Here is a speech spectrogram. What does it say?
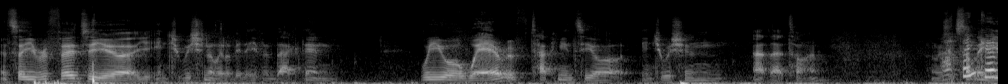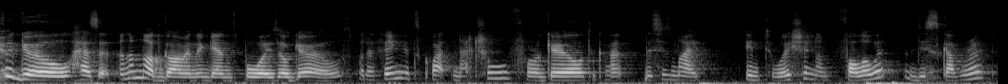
And so you referred to your, your intuition a little bit even back then. Were you aware of tapping into your intuition at that time? I think every girl has it, and I'm not going against boys or girls, but I think it's quite natural for a girl to go, This is my intuition, and follow it and discover it.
